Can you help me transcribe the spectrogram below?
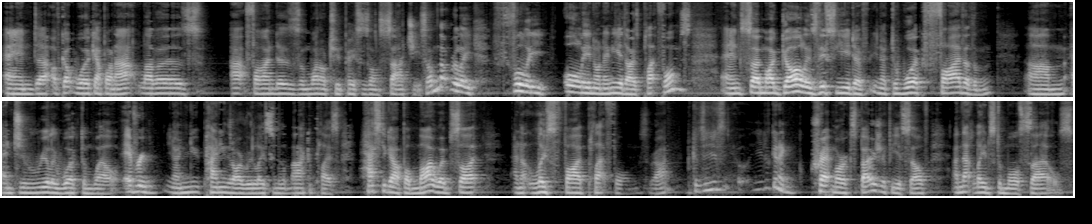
and uh, I've got work up on Art Lovers, Art Finders, and one or two pieces on Saatchi. So I'm not really fully all in on any of those platforms, and so my goal is this year to you know to work five of them. Um, and to really work them well. Every you know new painting that I release into the marketplace has to go up on my website and at least five platforms, right? Because you're just, you're just going to create more exposure for yourself and that leads to more sales.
